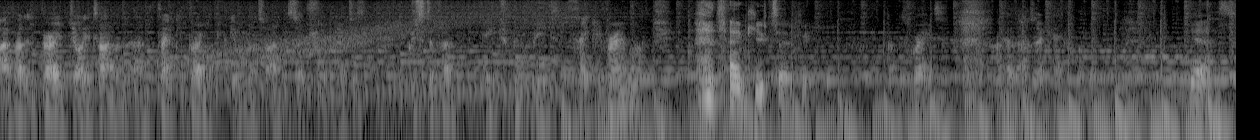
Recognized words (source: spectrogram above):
I've had a very jolly time, and, and thank you very much for giving your time at such short notice. Christopher H. Bidmead, thank you very much. Thank you, Toby. That was great. Yes,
